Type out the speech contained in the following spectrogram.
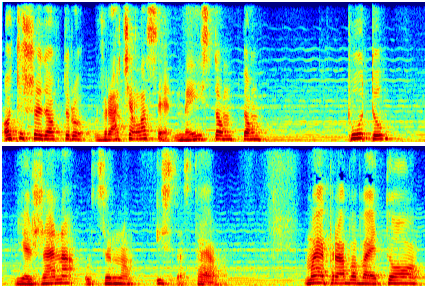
otišla je doktoru, vraćala se na istom tom putu je žena u crnom ista stajala. Moja prababa je to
